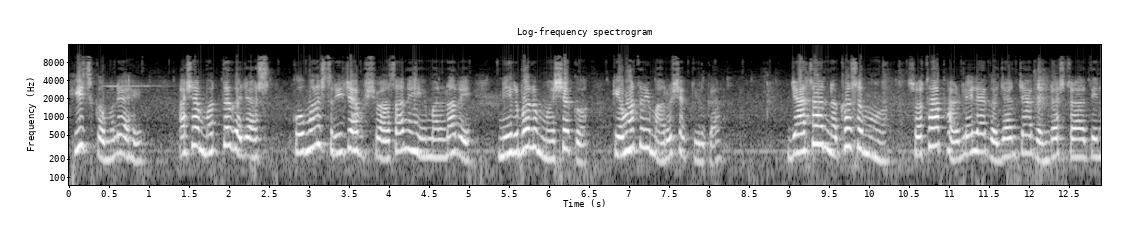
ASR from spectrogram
हीच कमले आहेत. अशा मत्त गजास कोमल स्त्रीच्या श्वासानेही मरणारे निर्बल मशक केव्हा तरी मारू शकतील का? ज्याचा नखसमूह स्वतः फाडलेल्या गजांच्या गंडस्थळातील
